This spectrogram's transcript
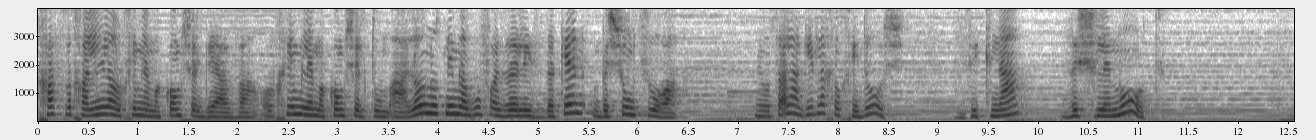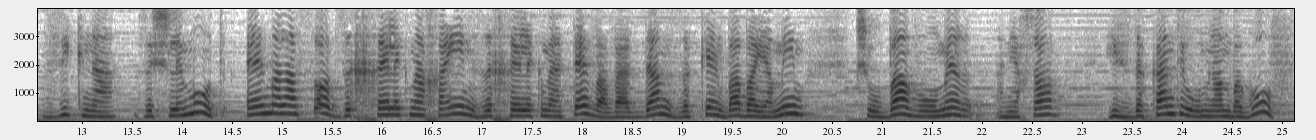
חס וחלילה הולכים למקום של גאווה, הולכים למקום של טומאה. לא נותנים לגוף הזה להזדקן בשום צורה. אני רוצה להגיד לכם חידוש. זקנה זה שלמות. זקנה זה שלמות, אין מה לעשות, זה חלק מהחיים, זה חלק מהטבע, ואדם זקן בא בימים, כשהוא בא והוא אומר, אני עכשיו הזדקנתי אומנם בגוף,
